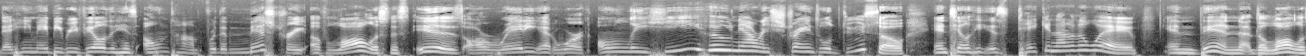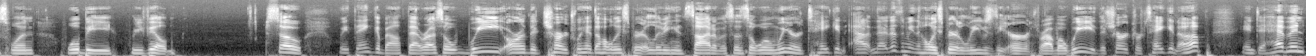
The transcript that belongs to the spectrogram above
that he may be revealed in his own time. For the mystery of lawlessness is already at work. Only he who now restrains will do so until he is taken out of the way, and then the lawless one will be revealed. So, we think about that, right? So we are the church. We have the Holy Spirit living inside of us. And so when we are taken out, that doesn't mean the Holy Spirit leaves the earth, right? But we, the church, are taken up into heaven.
